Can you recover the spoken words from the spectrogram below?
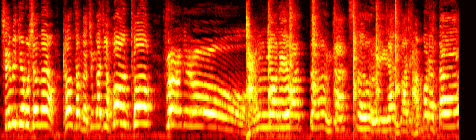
재밌게 보셨나요? 감사합니다. 지금까지 헌터 파이어 작년에 왔던 닭소리가 이거 아직 안 버렸다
